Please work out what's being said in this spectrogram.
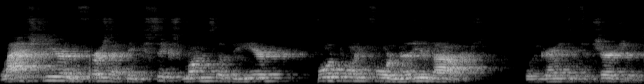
Last year, in the first, I think, six months of the year, $4.4 million was granted to churches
